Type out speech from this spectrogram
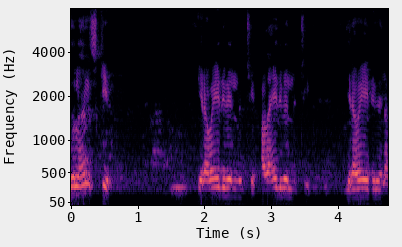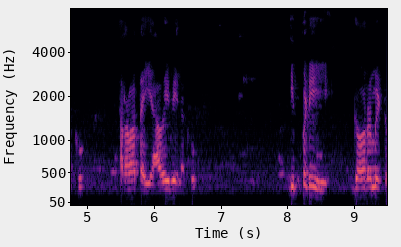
దుల్హన్ స్కీమ్ ఇరవై ఐదు వేల నుంచి పదహైదు వేల నుంచి ఇరవై ఐదు వేలకు తర్వాత యాభై వేలకు ఇప్పటి గవర్నమెంట్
